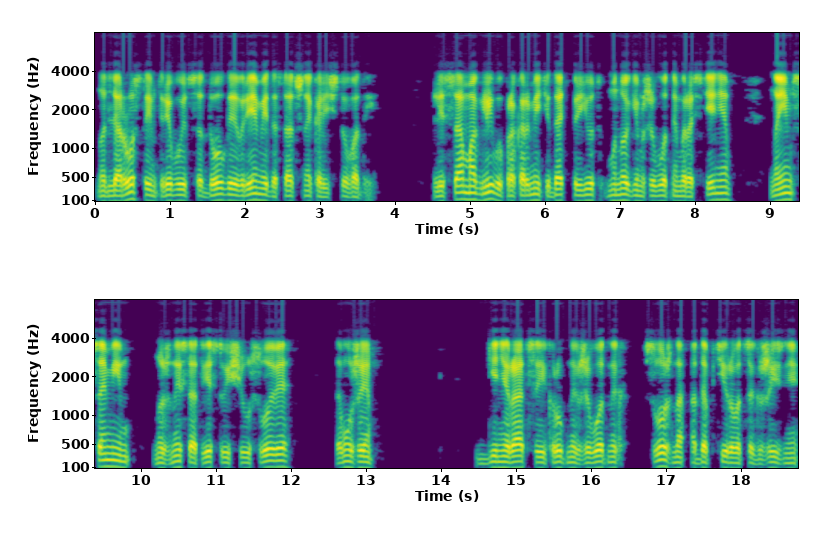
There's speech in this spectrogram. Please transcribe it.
но для роста им требуется долгое время и достаточное количество воды. Леса могли бы прокормить и дать приют многим животным и растениям, но им самим нужны соответствующие условия. К тому же генерации крупных животных сложно адаптироваться к жизни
